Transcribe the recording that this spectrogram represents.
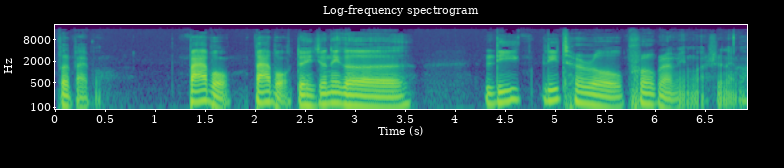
不是 Bible，Bible Bible 对，就那个 literal programming 吧，是那个。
